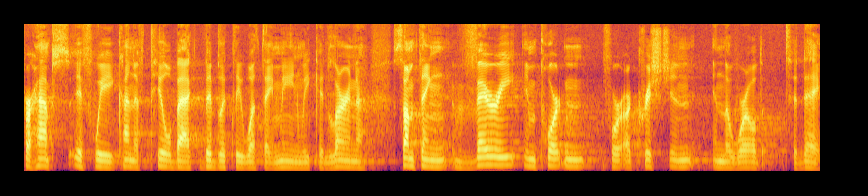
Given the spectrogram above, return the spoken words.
perhaps if we kind of peel back biblically what they mean, we could learn something very important for a Christian in the world today.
